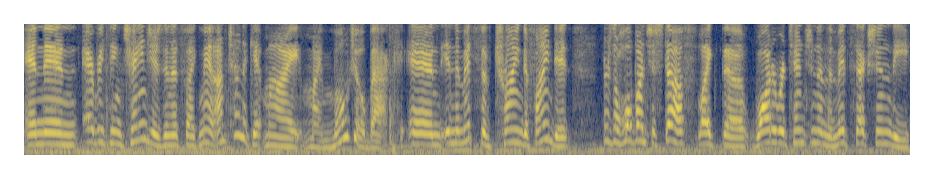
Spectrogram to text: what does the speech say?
and then everything changes and it's like man i'm trying to get my my mojo back and in the midst of trying to find it there's a whole bunch of stuff like the water retention in the midsection, the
